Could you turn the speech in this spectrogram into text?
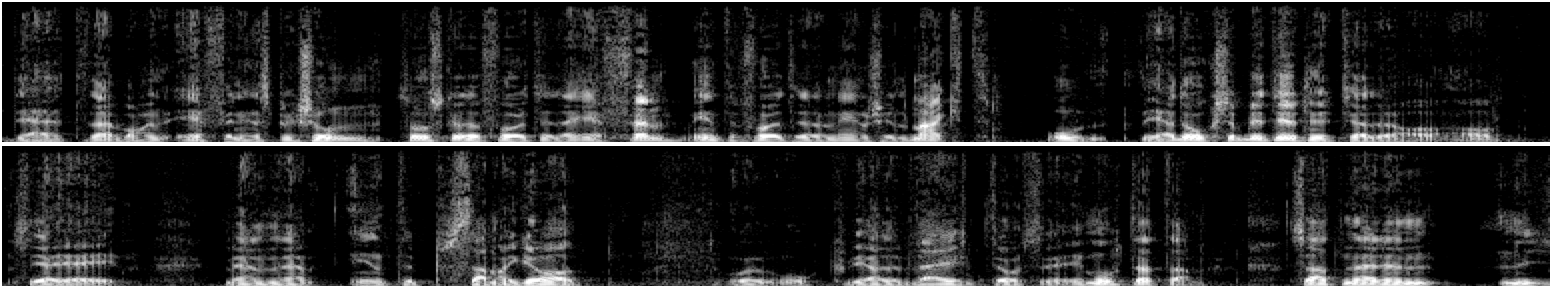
det här var en FN-inspektion som skulle företräda FN och inte företräda en enskild makt. Och vi hade också blivit utnyttjade av, av CIA men eh, inte på samma grad och, och vi hade värjt oss emot detta. Så att när en ny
